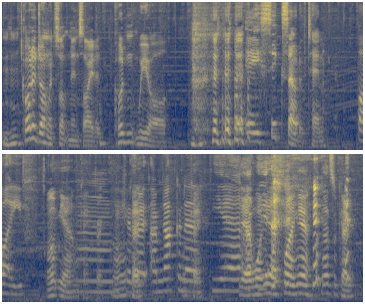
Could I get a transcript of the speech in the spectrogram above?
Mm -hmm. Could have done with something inside it. Couldn't we all? A six out of ten. Five. Oh, yeah, okay, great. Because Okay. I'm not gonna. Okay. Yeah. Yeah, well, yeah, fine, yeah, that's okay.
